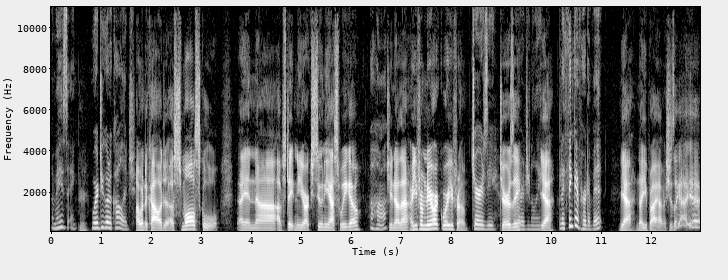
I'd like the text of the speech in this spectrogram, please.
Amazing. Mhm. Where'd you go to college? I went to college, a small school in uh, upstate New York, SUNY Oswego. Uh huh. Do you know that? Are you from New York? Where are you from? Jersey Jersey. originally. Yeah, But I think I've heard of it. yeah. No, you probably haven't. She's like, ah, yeah,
